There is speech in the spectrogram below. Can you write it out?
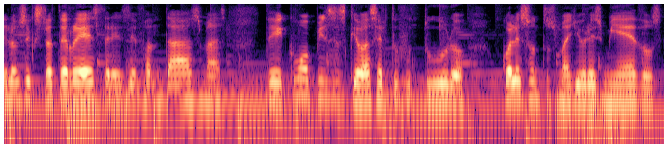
de los extraterrestres, de fantasmas, de cómo piensas que va a ser tu futuro, cuáles son tus mayores miedos,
